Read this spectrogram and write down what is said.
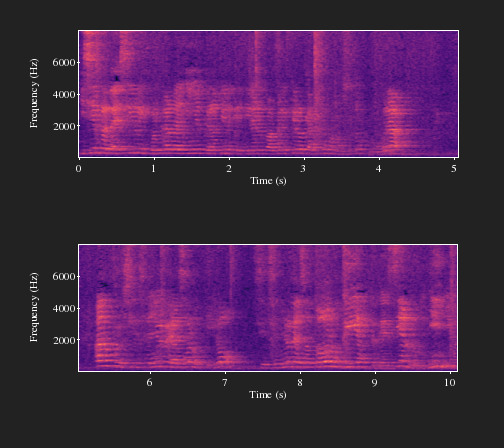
y siempre decirle, inculcarle al niño que no tiene que tirar el papel, que es lo que hacemos nosotros como gramos. Ah, no, pero si el señor de allá lo tiró, si el señor de allá todos los días, te decían los niños,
